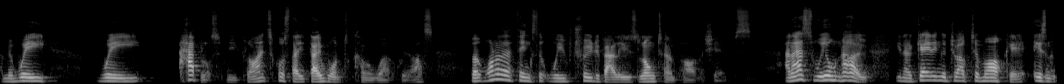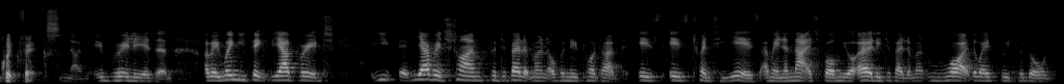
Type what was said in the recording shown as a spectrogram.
I mean, we we have lots of new clients. Of course, they, they want to come and work with us. But one of the things that we've truly value is long term partnerships. And as we all know, you know, getting a drug to market isn't a quick fix. No, it really isn't. I mean, when you think the average, you, the average time for development of a new product is is twenty years. I mean, and that is from your early development right the way through to launch.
